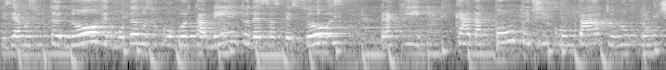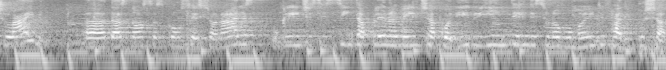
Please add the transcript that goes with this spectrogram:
fizemos o turnover, mudamos o comportamento dessas pessoas para que cada ponto de contato no frontline uh, das nossas concessionárias, o cliente se sinta plenamente acolhido e entenda esse novo momento e fale, puxa,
